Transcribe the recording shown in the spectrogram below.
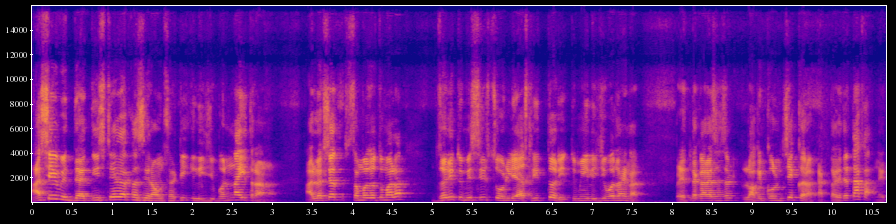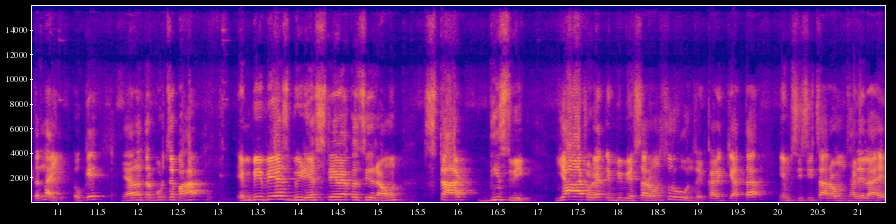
असे विद्यार्थी स्टे वॅकन्सी राऊंडसाठी इलिजिबल नाहीत राहणार. लक्षात समजलं तुम्हाला? जरी तुम्ही सीट सोडली असली तरी तुम्ही इलिजिबल राहणार. प्रयत्न करायचा असेल लॉग इन करून चेक करा. टाकता येते टाका नाही तर नाही ओके यानंतर पुढचं पहा. M B B S stay vacancy round start this week या आठवड्यात एम बी बी एसचा राऊंड सुरू होऊन जाईल. कारण की आता एम सी सीचा राऊंड झालेला आहे.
